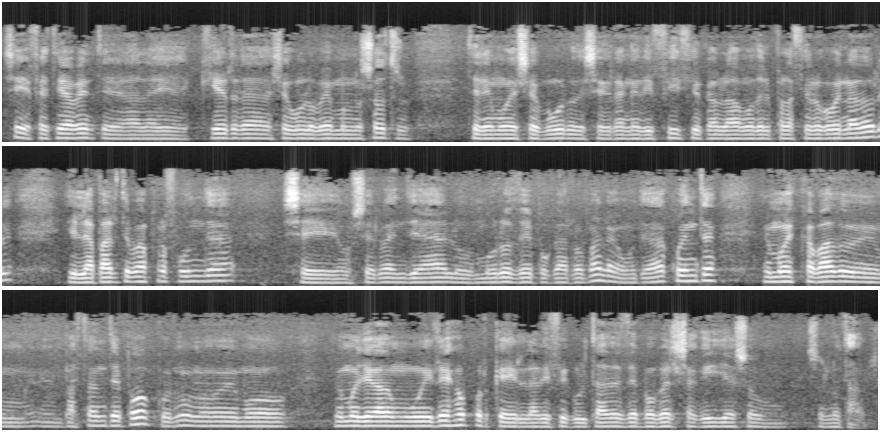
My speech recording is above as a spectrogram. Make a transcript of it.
Sí, efectivamente, a la izquierda, según lo vemos nosotros, tenemos ese muro de ese gran edificio que hablábamos del Palacio de los Gobernadores y en la parte más profunda se observan ya los muros de época romana. Como te das cuenta, hemos excavado en, en bastante poco, ¿no? no hemos no hemos llegado muy lejos porque las dificultades de moverse aquí ya son, son notables.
